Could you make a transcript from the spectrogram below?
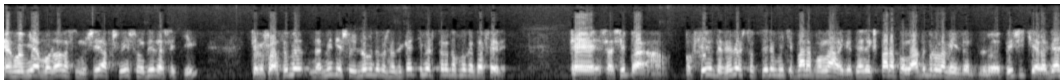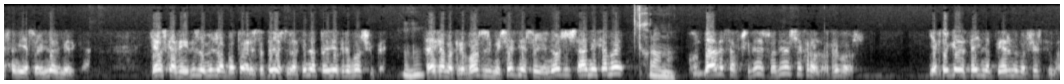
έχουμε μια μονάδα στην ουσία αυξημένη φροντίδας εκεί και προσπαθούμε να μην διασωληνούμε τα περιστατικά και μέχρι τώρα το έχουμε καταφέρει. Ε, Σας είπα, οφείλεται βέβαια στο ότι δεν έχουμε και πάρα πολλά. Γιατί αν έχεις πάρα πολλά δεν προλαβαίνεις να τα αντιμετωπίσεις και αναγκάζει να διασωληνώσει μερικά. Και ένα καθηγητής, νομίζω από το Αριστοτέλειο στην Αθήνα, το ίδιο ακριβώς είπε. Mm-hmm. Θα είχαμε ακριβώς τις μισές διασωληνώσεις αν είχαμε χρόνο. κοντάδες αυξημένες φροντίδα και χρόνο. Ακριβώς. Γι' αυτό και δεν θέλει να πιέζουμε το σύστημα.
